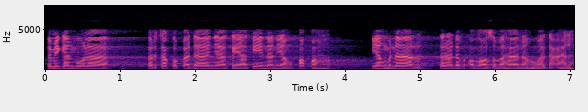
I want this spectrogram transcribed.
Demikian pula tercakup padanya keyakinan yang kokoh yang benar terhadap Allah Subhanahu wa taala.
